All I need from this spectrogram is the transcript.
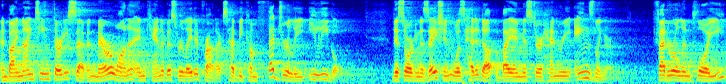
and by 1937, marijuana and cannabis related products had become federally illegal. This organization was headed up by a Mr. Henry Anslinger, federal employee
